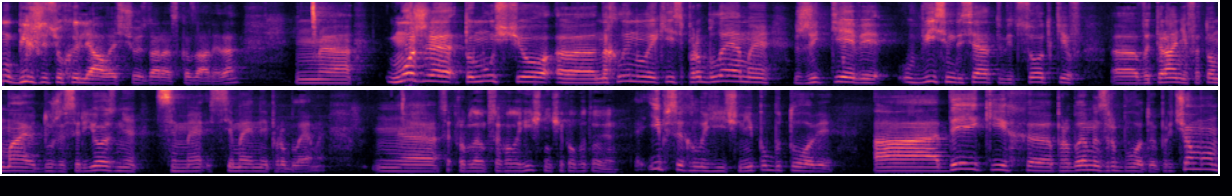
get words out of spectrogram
ну, більшість ухилялась щось зараз сказати. Да? Е, Може, тому що е, нахлинули якісь проблеми життєві. У 80% е, ветеранів АТО мають дуже серйозні сімейні проблеми. Е, Це проблеми психологічні чи побутові? і психологічні, і побутові, а деяких е, проблеми з роботою. Причому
